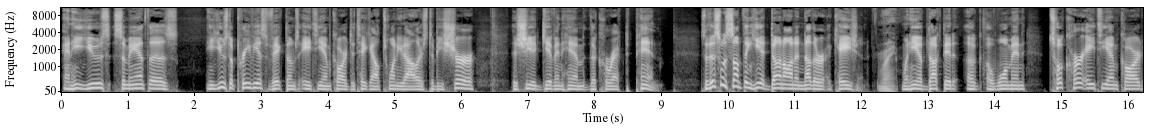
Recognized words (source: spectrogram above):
And he used Samantha's he used a previous victim's ATM card to take out $20 to be sure that she had given him the correct pin. So this was something he had done on another occasion Right. when he abducted a, a woman, took her ATM card,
